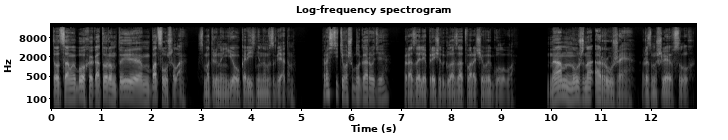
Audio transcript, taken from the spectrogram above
«Тот самый бог, о котором ты подслушала». Смотрю на нее укоризненным взглядом. «Простите, ваше благородие». Розалия прячет глаза, отворачивая голову. «Нам нужно оружие», — размышляю вслух.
